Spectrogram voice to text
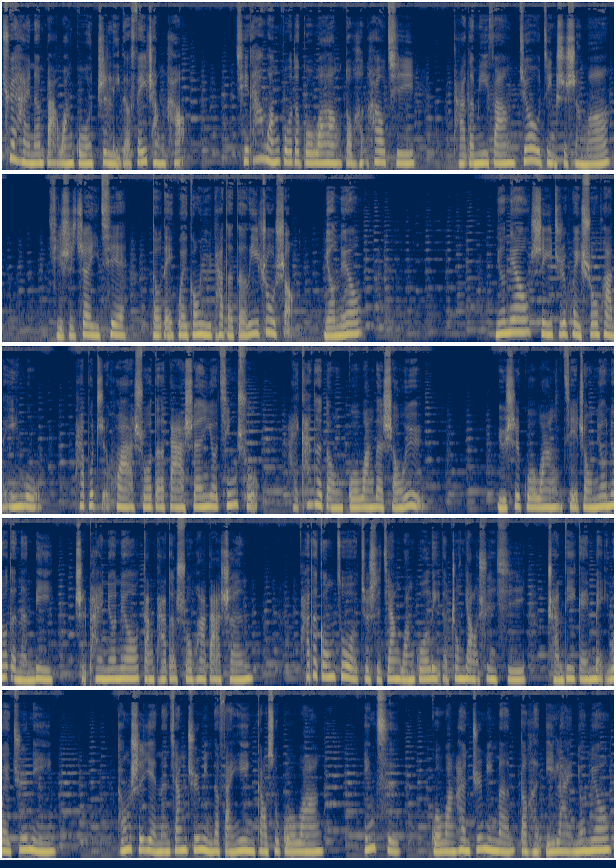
却还能把王国治理得非常好。其他王国的国王都很好奇，他的秘方究竟是什么？其实这一切都得归功于他的得力助手妞妞。妞妞是一只会说话的鹦鹉，它不止话说得大声又清楚，还看得懂国王的手语。于是国王借重妞妞的能力，指派妞妞当他的说话大臣。他的工作就是将王国里的重要讯息传递给每一位居民，同时也能将居民的反应告诉国王。因此，国王和居民们都很依赖妞妞。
